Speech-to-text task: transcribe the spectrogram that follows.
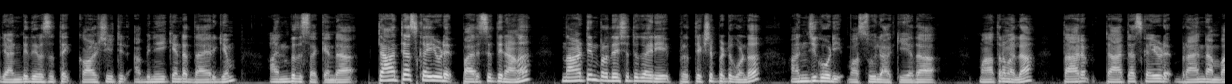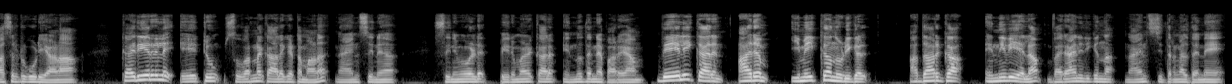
രണ്ട് ദിവസത്തെ കോൾഷീറ്റിൽ അഭിനയിക്കേണ്ട ദൈർഘ്യം അൻപത് സെക്കൻഡ്. ടാറ്റ സ്കൈയുടെ പരസ്യത്തിനാണ് നാട്ടിൻ പ്രദേശത്തുകാരിയെ പ്രത്യക്ഷപ്പെട്ടുകൊണ്ട് അഞ്ചു കോടി വസൂലാക്കിയത്. മാത്രമല്ല താരം ടാറ്റ സ്കൈയുടെ ബ്രാൻഡ് അംബാസഡർ കൂടിയാണ്. കരിയറിലെ ഏറ്റവും സുവർണ കാലഘട്ടമാണ് നയൻസിന് സിനിമകളുടെ പെരുമഴക്കാലം എന്ന് തന്നെ പറയാം. വേലിക്കാരൻ അരം ഇമൈക്ക നുടികൾ അദാർഗ എന്നിവയെല്ലാം വരാനിരിക്കുന്ന നയൻസ് ചിത്രങ്ങൾ തന്നെ.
